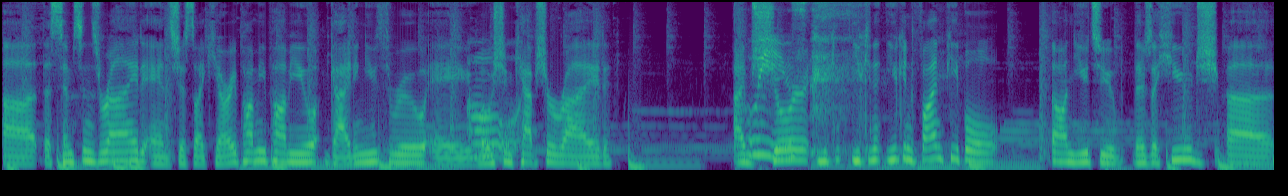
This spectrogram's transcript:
uh, the Simpsons ride, and it's just like Kyary Pamyu Pamyu guiding you through a motion Oh. capture ride. I'm Please. sure you can, you can you can find people on YouTube. There's a huge uh,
